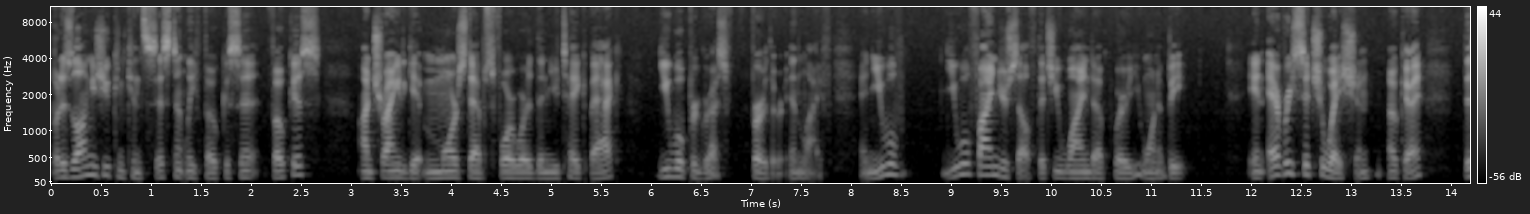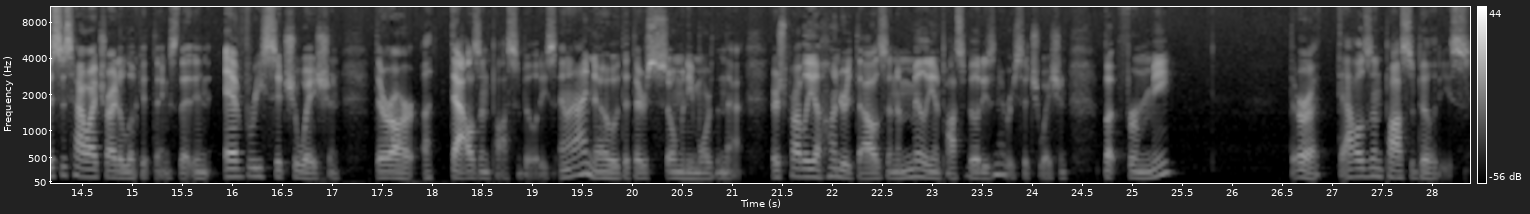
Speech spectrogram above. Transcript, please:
But as long as you can consistently focus it, focus on trying to get more steps forward than you take back, you will progress further in life and you will you will find yourself that you wind up where you want to be. In every situation, okay? This is how I try to look at things that in every situation there are a thousand possibilities. And I know that there's so many more than that. There's probably a hundred thousand, a million possibilities in every situation. But for me, there are a thousand possibilities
